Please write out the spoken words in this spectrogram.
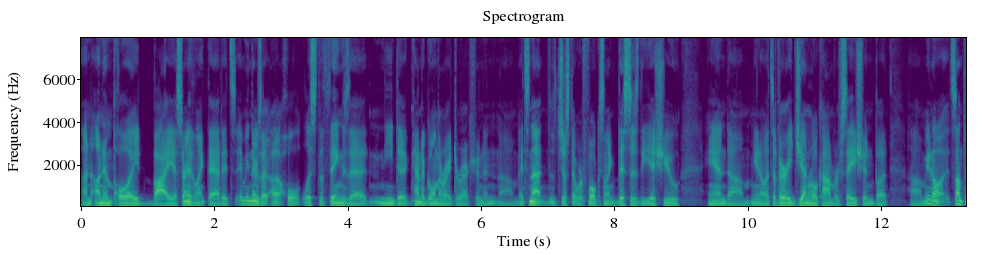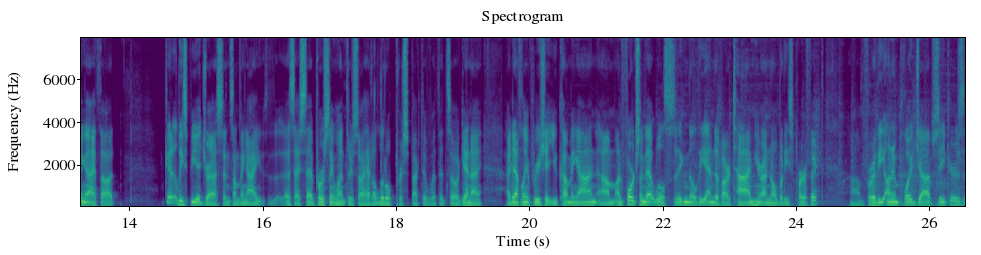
an unemployed bias or anything like that. It's I mean, there's a, a whole list of things that need to kind of go in the right direction, and um, it's not just that we're focusing like this is the issue, and um, you know, it's a very general conversation, but um, you know, it's something I thought could at least be addressed and something I, as I said, personally went through, so I had a little perspective with it. So again, I, I definitely appreciate you coming on. Um, unfortunately, that will signal the end of our time here on Nobody's Perfect. Um, for the unemployed job seekers,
